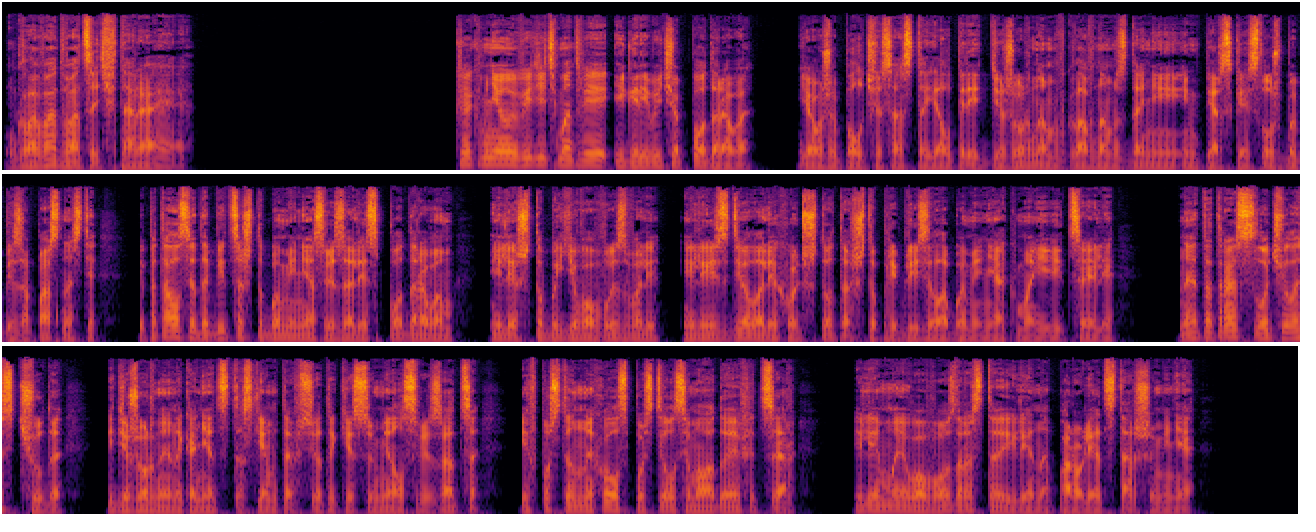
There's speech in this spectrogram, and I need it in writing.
Глава 22. Как мне увидеть Матвея Игоревича Подорова? Я уже полчаса стоял перед дежурным в главном здании имперской службы безопасности и пытался добиться, чтобы меня связали с Подоровым, или чтобы его вызвали, или сделали хоть что-то, что приблизило бы меня к моей цели. На этот раз случилось чудо, и дежурный наконец-то с кем-то все-таки сумел связаться, и в пустынный холл спустился молодой офицер, или моего возраста, или на пару лет старше меня.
